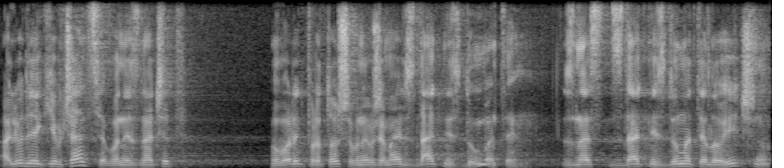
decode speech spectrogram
А люди, які вчаться, вони, значить, говорять про те, що вони вже мають здатність думати, здатність думати логічно.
